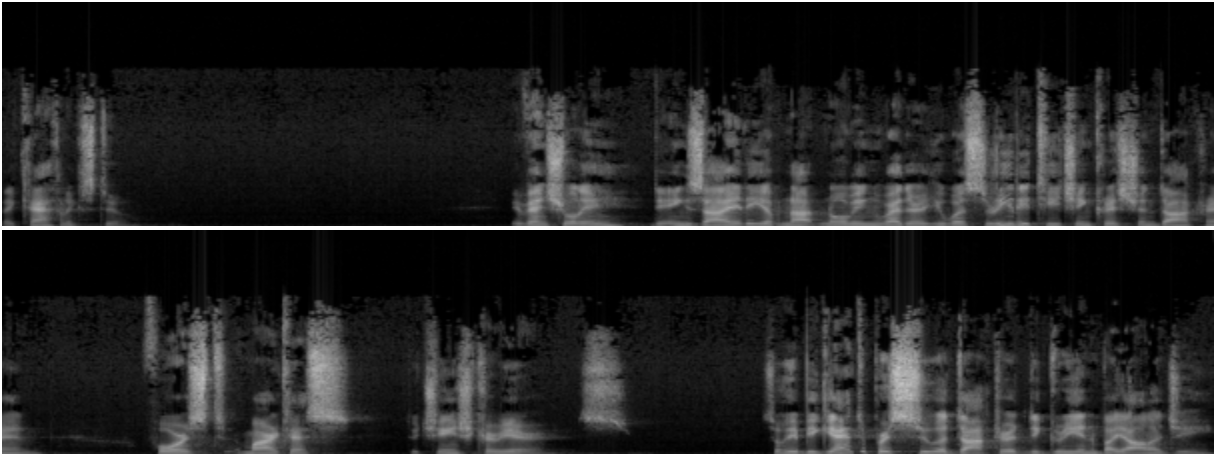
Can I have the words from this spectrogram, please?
like Catholics do. Eventually, the anxiety of not knowing whether he was really teaching Christian doctrine forced Marcus to change careers. So he began to pursue a doctorate degree in biology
